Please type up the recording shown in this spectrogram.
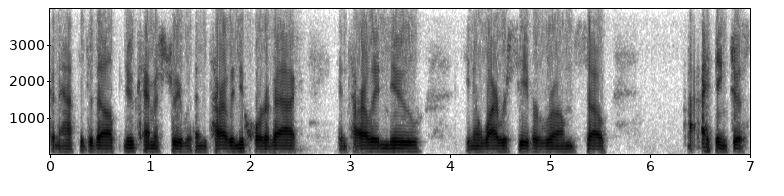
going to have to develop new chemistry with an entirely new quarterback, entirely new you know wide receiver room. So I think just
